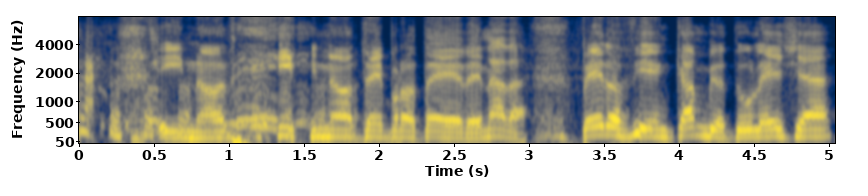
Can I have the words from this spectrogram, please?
y, no, y no te protege de nada. Pero si en cambio tú le echas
